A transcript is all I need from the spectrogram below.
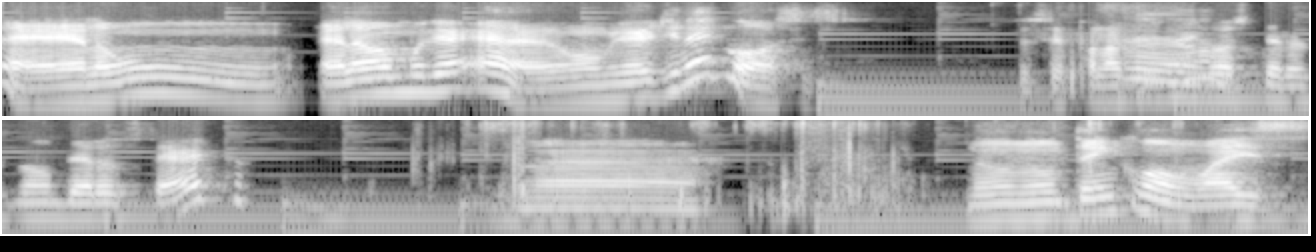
É, ela é um, ela é uma mulher, ela é uma mulher de negócios. Se você falar que os É. negócios dela não deram certo, ah, não, não tem como. Mas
